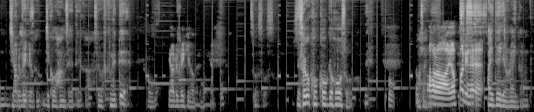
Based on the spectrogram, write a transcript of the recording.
自己やるべきだ検査自己反省というか、それも含めて、やるべきだと思うけど。そうそうそう。でそれが公公共放送、ね。まさにだから、やっぱりね、やっ最低限のラインかなと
